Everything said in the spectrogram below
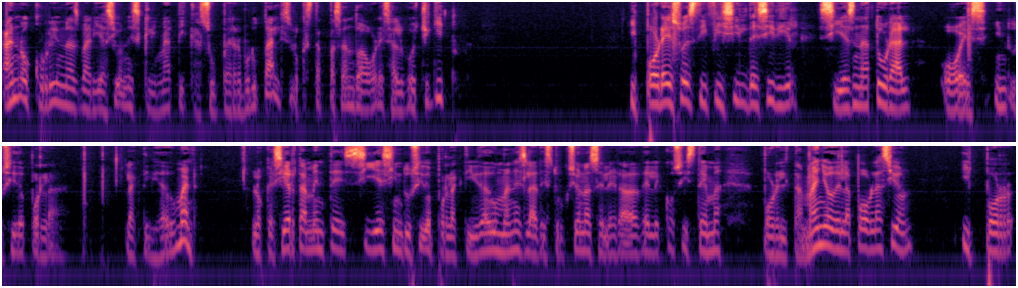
han ocurrido unas variaciones climáticas súper brutales. Lo que está pasando ahora es algo chiquito. Y por eso es difícil decidir si es natural o es inducido por la, la actividad humana. Lo que ciertamente sí es inducido por la actividad humana es la destrucción acelerada del ecosistema por el tamaño de la población y por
